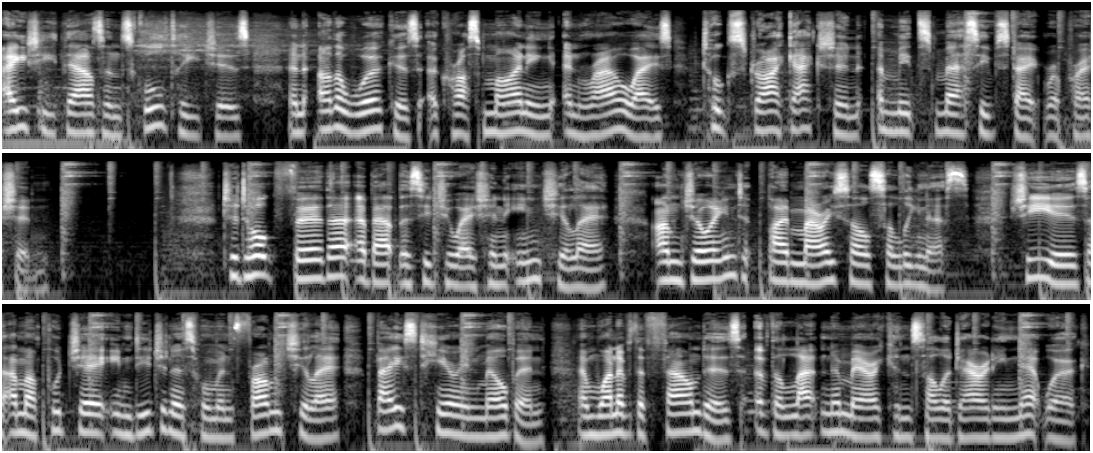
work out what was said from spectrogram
80,000 school teachers, and other workers across mining and railways took strike action amidst massive state repression. To talk further about the situation in Chile, I'm joined by Marisol Salinas. She is a Mapuche Indigenous woman from Chile based here in Melbourne and one of the founders of the Latin American Solidarity Network.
